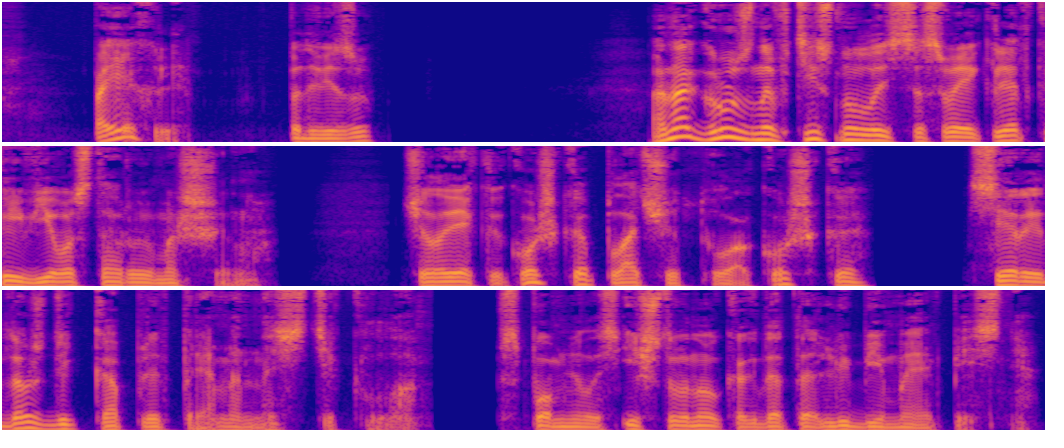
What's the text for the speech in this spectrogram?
поехали, подвезу. Она грузно втиснулась со своей клеткой в его старую машину. Человек и кошка плачут у окошка, серый дождик каплет прямо на стекло. Вспомнилась Иштвану когда-то любимая песня.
